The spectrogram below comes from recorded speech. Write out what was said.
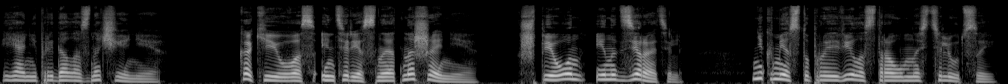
я не придала значения. Какие у вас интересные отношения, шпион и надзиратель. Не к месту проявила остроумность Люций.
